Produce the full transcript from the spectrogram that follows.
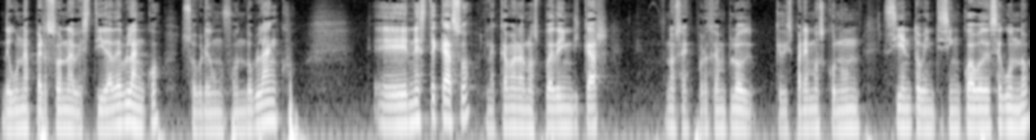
de una persona vestida de blanco sobre un fondo blanco. En este caso, la cámara nos puede indicar, no sé, por ejemplo, que disparemos con un 125 de segundo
